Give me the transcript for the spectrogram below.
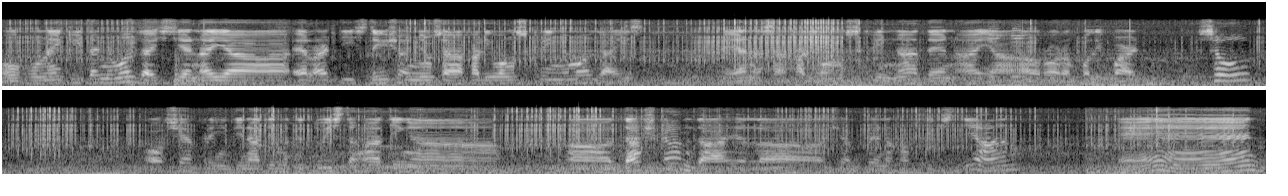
oh, kung nakikita nyo mga guys, yan ay ah, LRT station yung sa kaliwang screen nyo mga guys. Ayan, sa kaliwang screen natin ay ah, Aurora Boulevard. So, oh, syempre, hindi natin matitwist ang ating ah, ah, dashcam dahil ah, syempre naka-fixed yan. And,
